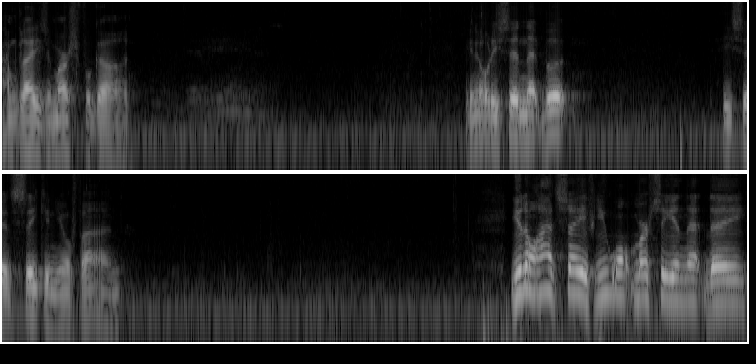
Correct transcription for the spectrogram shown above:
I'm glad He's a merciful God. You know what He said in that book? He said, Seek and you'll find. You know, I'd say if you want mercy in that day,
